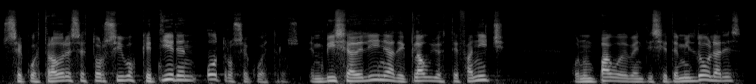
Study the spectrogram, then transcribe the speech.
secuestradores extorsivos que tienen otros secuestros. En Villa de Lina, de Claudio Stefanich, con un pago de 27 mil dólares,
